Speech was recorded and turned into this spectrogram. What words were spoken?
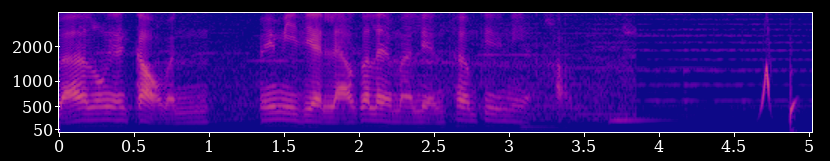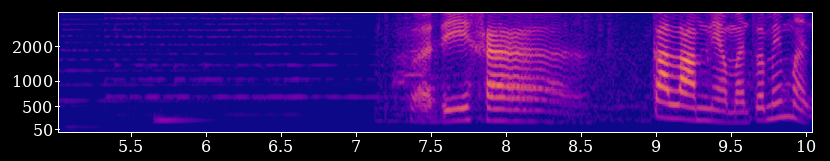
แล้ว โรงเรียนเก่ามันไม่มีเรียนแล้วก็เลยมาเรียนเพิ่มที่นี่ครับ สวัสดีค่ะ การรำเนี่ยมันจะไม่เหมือน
